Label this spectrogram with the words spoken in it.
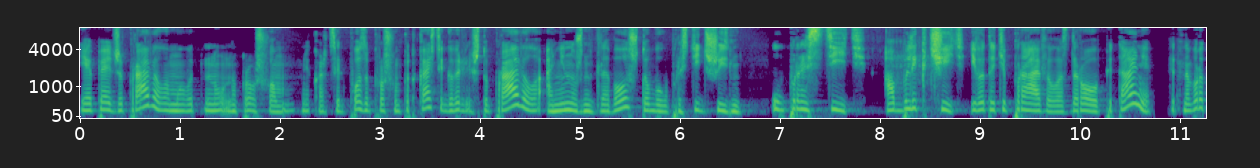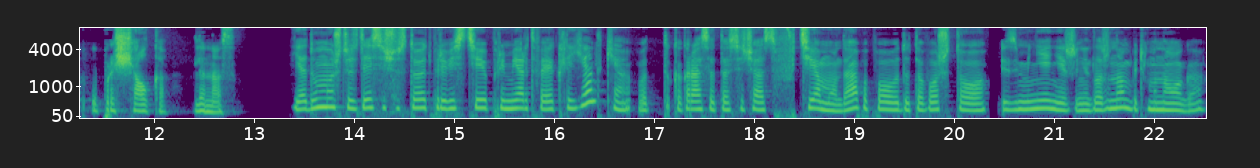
И опять же, правила, мы вот ну, на прошлом, мне кажется, или позапрошлом подкасте говорили, что правила, они нужны для того, чтобы упростить жизнь. Упростить, облегчить. И вот эти правила здорового питания, это, наоборот, упрощалка для нас. Я думаю, что здесь еще стоит привести пример твоей клиентки. Вот как раз это сейчас в тему, да, по поводу того, что изменений же не должно быть много.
